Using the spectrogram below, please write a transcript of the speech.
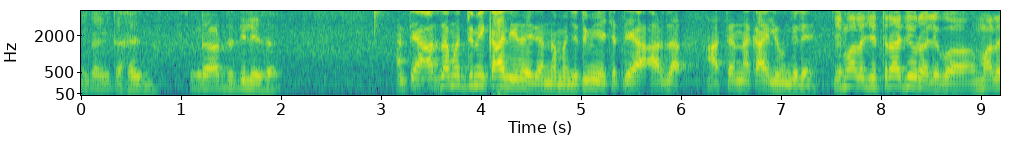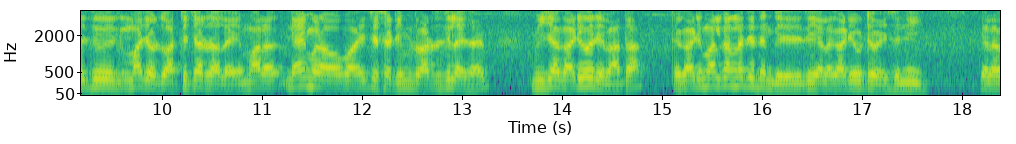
हे सगळे अर्ज दिले साहेब. आणि त्या अर्जामध्ये तुम्ही काय लिहिलं आहे त्यांना? म्हणजे तुम्ही याच्यात त्या अर्जात आज त्यांना काय लिहून दिले ते मला जे त्रास देऊ राहिले बा मला जो माझ्यावर जो अत्याचार झाला आहे मला न्याय मिळावा बा याच्यासाठी मी तो अर्ज दिला आहे साहेब मी ज्या गाडीवर आहे आता त्या गाडी मालकांना ते धमकी देते ते याला गाडीवर ठेवायचं नाही याला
